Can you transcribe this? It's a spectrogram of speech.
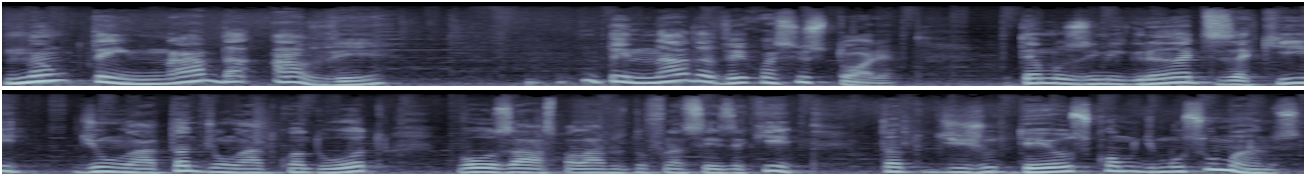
não tem nada a ver, não tem nada a ver com essa história. Temos imigrantes aqui, de um lado, tanto de um lado quanto do outro, vou usar as palavras do francês aqui, tanto de judeus como de muçulmanos.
